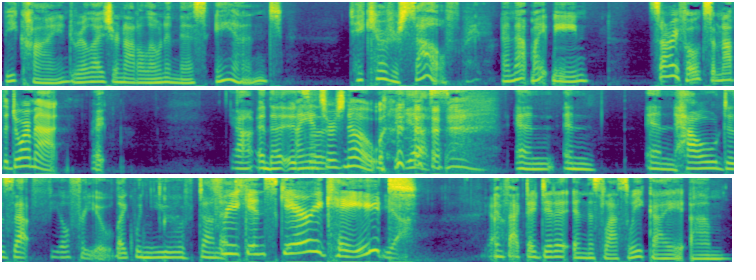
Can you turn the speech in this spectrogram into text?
be kind, realize you're not alone in this, and take care of yourself. Right. And that might mean, sorry, folks, I'm not the doormat. right yeah and that it's My a- answer is no. yes and and and how does that feel for you like when you have done it Freaking scary, Kate. Yeah. Yeah. In fact, I did it in this last week. I um,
